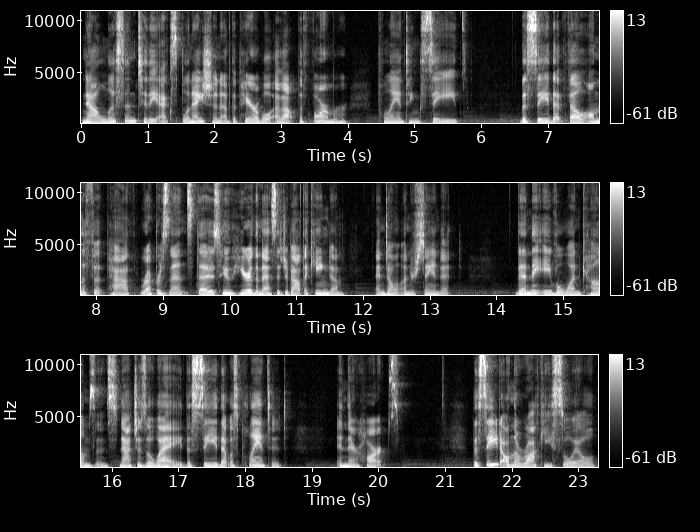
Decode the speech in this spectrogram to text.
Now listen to the explanation of the parable about the farmer planting seeds. The seed that fell on the footpath represents those who hear the message about the kingdom and don't understand it. Then the evil one comes and snatches away the seed that was planted in their hearts. The seed on the rocky soil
